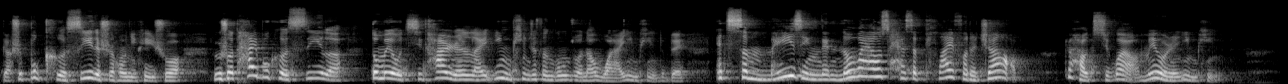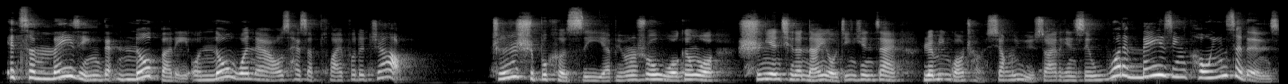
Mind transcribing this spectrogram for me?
表示不可思议的时候，你可以说，比如说太不可思议了，都没有其他人来应聘这份工作，那我来应聘，对不对？It's amazing that no one else has applied for the job，这好奇怪啊，没有人应聘。It's amazing that nobody or no one else has applied for the job. 真是不可思议啊！比方说，我跟我十年前的男友今天在人民广场相遇，so I can say what amazing coincidence!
